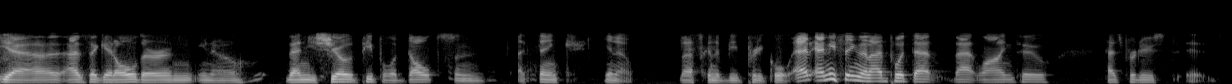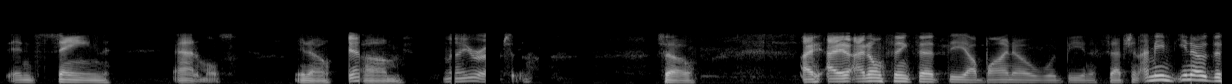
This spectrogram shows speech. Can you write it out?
yeah, as they get older and, you know, then you show people adults and I think, you know, that's going to be pretty cool. And anything that I put that that line to has produced uh, insane animals, you know. Yeah. Um No, you're right. so I, I I don't think that the albino would be an exception. I mean, you know, the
